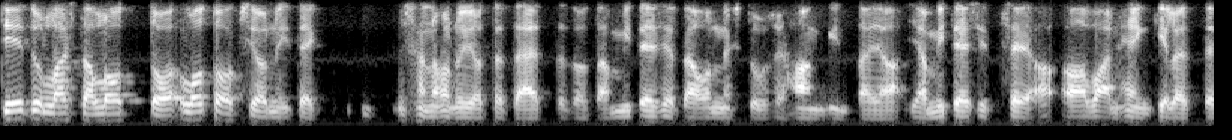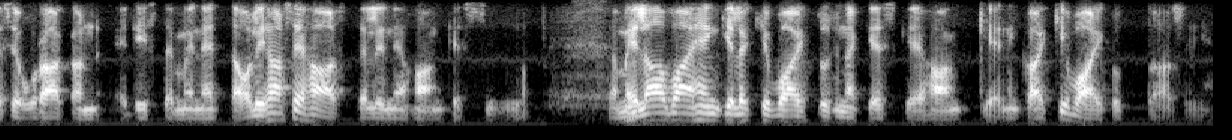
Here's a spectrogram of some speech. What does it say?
tietynlaista lottoa, lotoksi on itse sanonut jo tätä, että tota, miten sieltä onnistuu se hankinta ja, ja miten sitten se avainhenkilöiden ja se urakan edistäminen, että olihan se haasteellinen hanke silloin. Ja meillä avainhenkilökin vaihtuu siinä keskeen hankkeen, niin kaikki vaikuttaa siihen.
